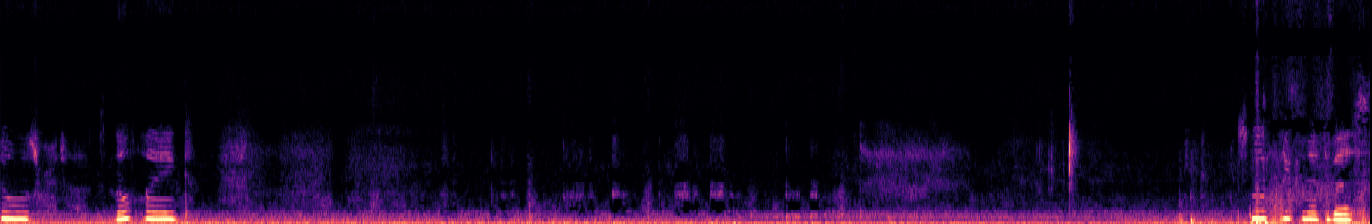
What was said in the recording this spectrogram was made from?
those red? Snowflake not the best.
